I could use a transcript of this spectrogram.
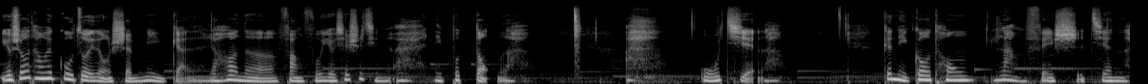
有时候他会故作一种神秘感，然后呢，仿佛有些事情，哎，你不懂了，啊，无解了，跟你沟通浪费时间了，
